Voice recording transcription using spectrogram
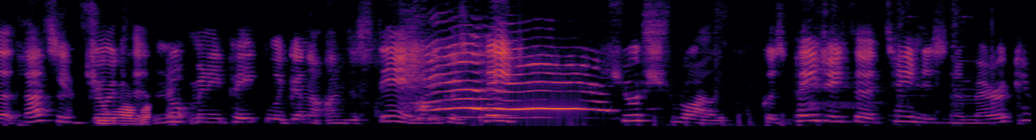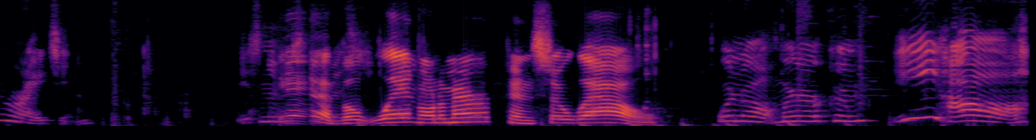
that that's a joke that right. not many people are gonna understand because PG shush Riley because PG thirteen is an American rating, isn't it? Mr. Yeah, but we're not American, so wow. we're not American. Yeehaw!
